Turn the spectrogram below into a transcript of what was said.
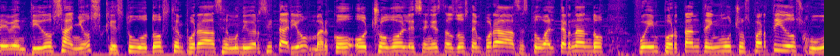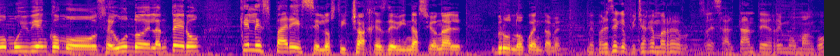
de 22 años, que estuvo dos temporadas en universitario, marcó ocho goles en estas dos temporadas, estuvo alternando, fue importante en muchos partidos, jugó muy bien como segundo delantero ¿Qué les parece los fichajes de Binacional? Bruno, cuéntame. Me parece que el fichaje más re- resaltante es Raymond Manco.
